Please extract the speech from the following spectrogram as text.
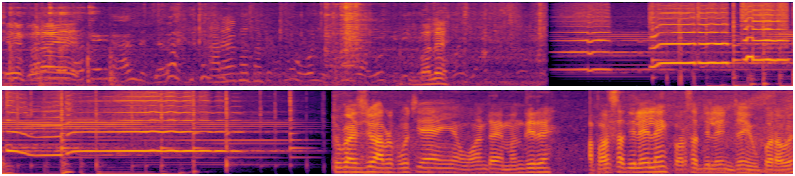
છે ઘણા ભલે. તો ગાઈઝ જો આપણે પહોંચ્યા અહીંયા વાંટાએ મંદિરે. આ પ્રસાદી લઈ લઈ, પ્રસાદી લઈને જઈ ઉપર હવે.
